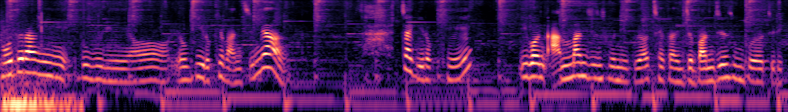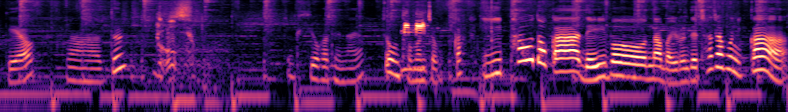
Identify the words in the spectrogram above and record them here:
겨드랑이 부분이에요 여기 이렇게 만지면 살짝 이렇게 이건 안 만진 손이고요 제가 이제 만진 손 보여드릴게요 하나 둘좀 비교가 되나요? 조금 더 만져볼까? 이 파우더가 네이버나 막 이런 데 찾아보니까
